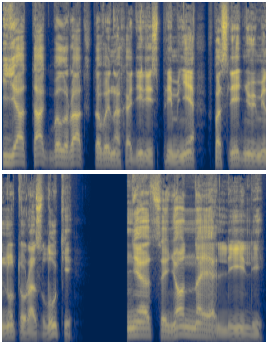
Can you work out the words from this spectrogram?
Я так был рад, что вы находились при мне в последнюю минуту разлуки. Неоцененная Лили.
